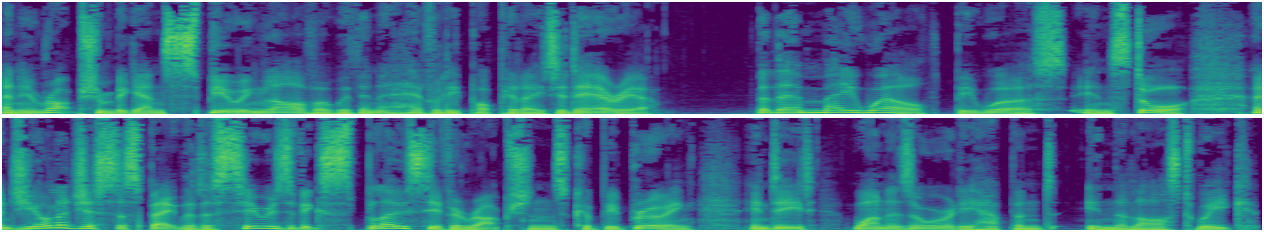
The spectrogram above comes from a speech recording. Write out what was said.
an eruption began spewing lava within a heavily populated area. But there may well be worse in store, and geologists suspect that a series of explosive eruptions could be brewing. Indeed, one has already happened in the last week.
